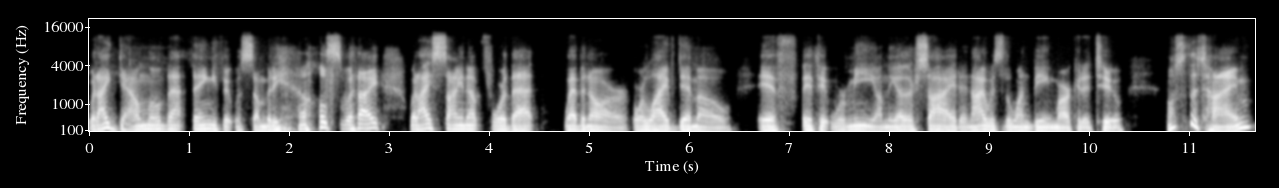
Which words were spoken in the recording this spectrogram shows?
would I download that thing if it was somebody else? would I would I sign up for that webinar or live demo if if it were me on the other side and I was the one being marketed to? Most of the time,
